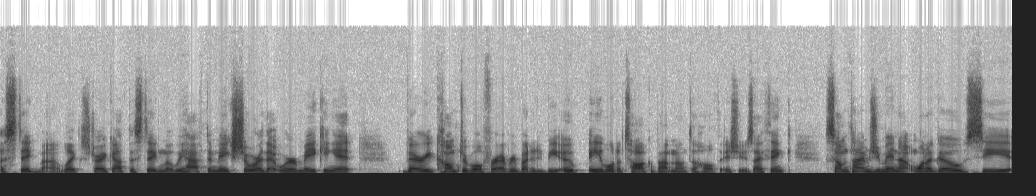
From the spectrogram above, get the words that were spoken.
a stigma. Like strike out the stigma. We have to make sure that we're making it very comfortable for everybody to be o- able to talk about mental health issues. I think sometimes you may not want to go see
